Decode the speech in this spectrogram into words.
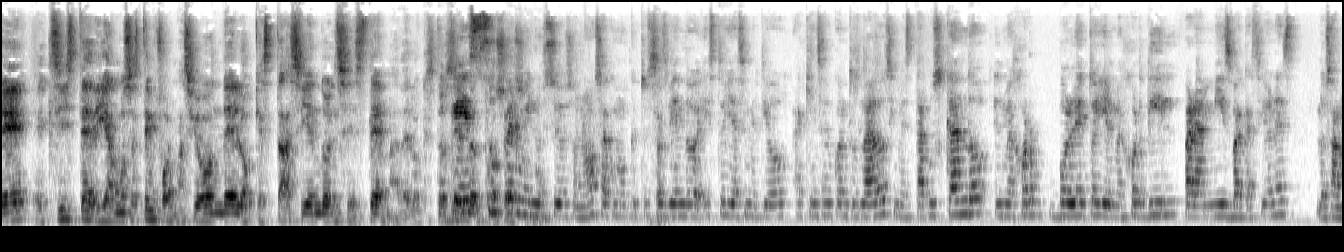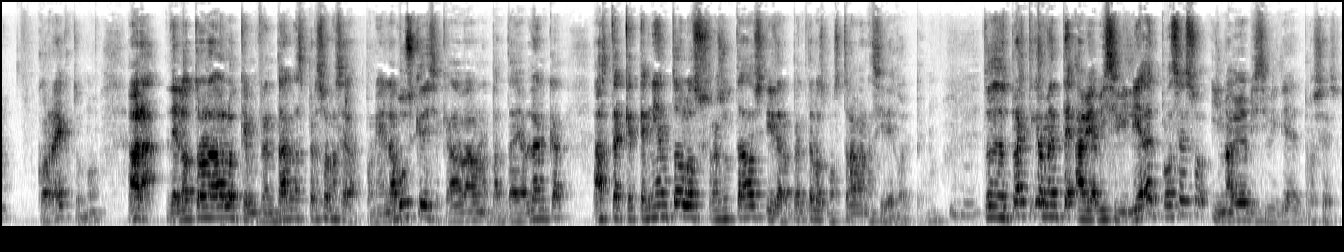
que existe, digamos, esta información de lo que está haciendo el sistema, de lo que está haciendo el proceso. es súper minucioso, ¿no? O sea, como que tú estás viendo, esto ya se metió a quién sabe cuántos lados y me está buscando el mejor boleto y el mejor deal para mis vacaciones, los amo. Correcto, ¿no? Ahora, del otro lado lo que enfrentaban las personas era, ponían la búsqueda y se quedaba una pantalla blanca hasta que tenían todos los resultados y de repente los mostraban así de golpe, ¿no? Entonces prácticamente había visibilidad del proceso y no había visibilidad del proceso.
